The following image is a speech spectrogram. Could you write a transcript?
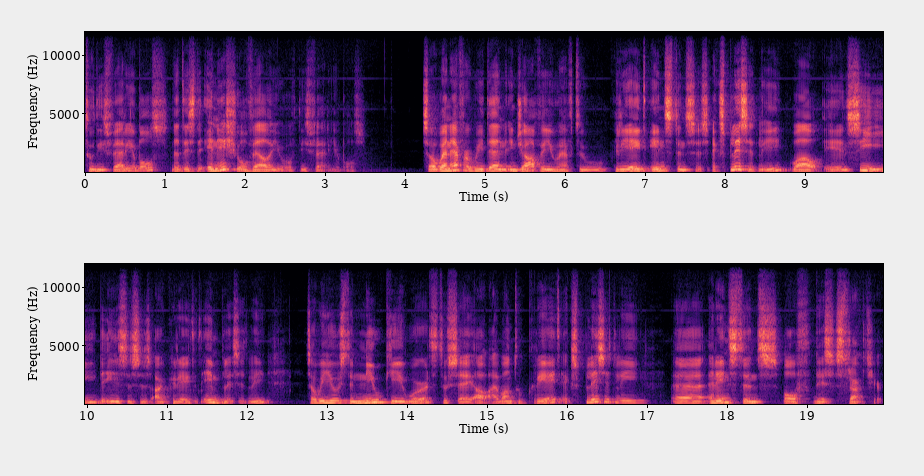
to these variables. That is the initial value of these variables. So whenever we then, in Java, you have to create instances explicitly, while in C, the instances are created implicitly. So we use the new keyword to say, oh, I want to create explicitly uh, an instance of this structure.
